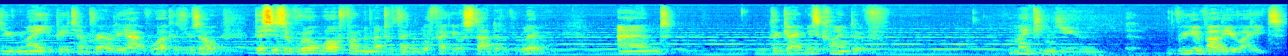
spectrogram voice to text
you may be temporarily out of work as a result. This is a real-world fundamental thing that will affect your standard of living. And the game is kind of making you reevaluate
